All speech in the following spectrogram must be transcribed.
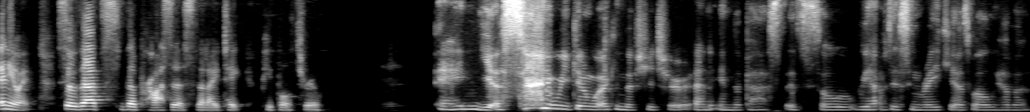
anyway so that's the process that i take people through and yes, we can work in the future and in the past. It's so we have this in Reiki as well. We have a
